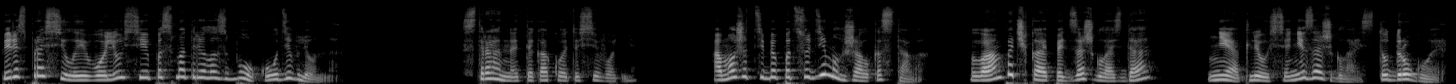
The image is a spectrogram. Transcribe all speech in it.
Переспросила его Люси и посмотрела сбоку удивленно. «Странный ты какой-то сегодня. А может, тебе подсудимых жалко стало? Лампочка опять зажглась, да?» «Нет, Люся, не зажглась, тут другое.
